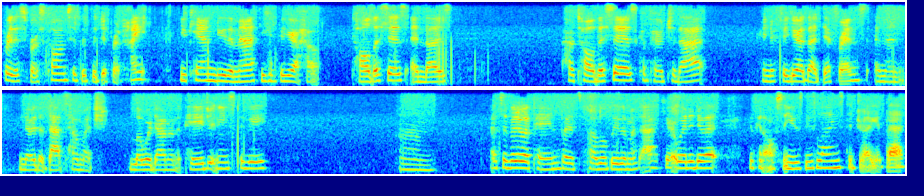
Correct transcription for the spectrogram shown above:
for this first column since it's a different height. You can do the math. You can figure out how tall this is and does how tall this is compared to that. Kind of figure out that difference and then know that that's how much lower down on the page it needs to be. Um, that's a bit of a pain, but it's probably the most accurate way to do it. You can also use these lines to drag it back.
